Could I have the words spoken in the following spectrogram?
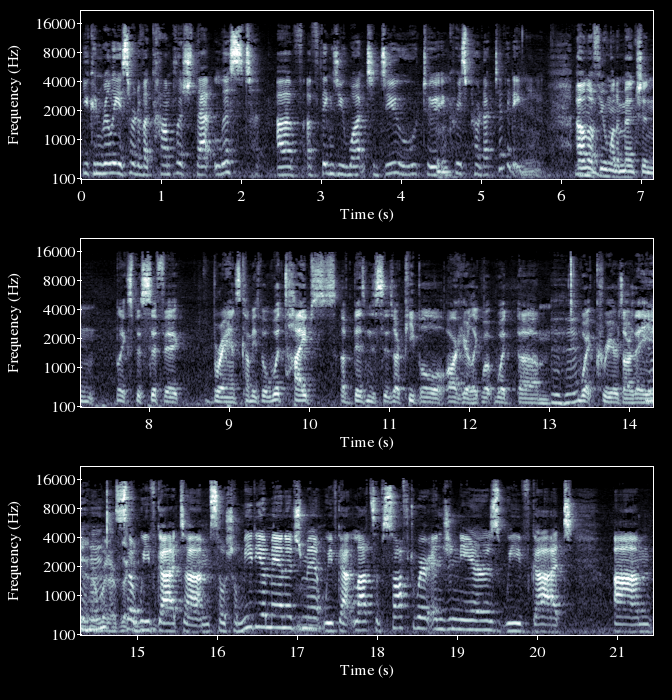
you can really sort of accomplish that list of, of things you want to do to mm-hmm. increase productivity. I don't know if you want to mention like specific brands, companies, but what types of businesses are people are here? Like what what um, what careers are they in or whatever? Mm-hmm. So Like, we've got um, social media management. We've got lots of software engineers. We've got um,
